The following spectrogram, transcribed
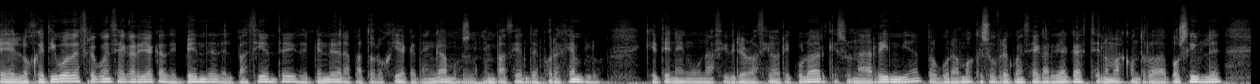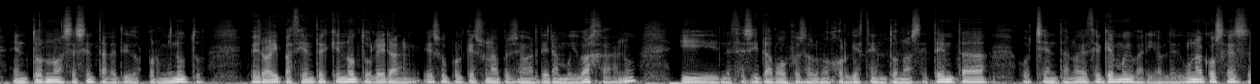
El objetivo de frecuencia cardíaca depende del paciente y depende de la patología que tengamos. En pacientes, por ejemplo, que tienen una fibrilación auricular, que es una arritmia, procuramos que su frecuencia cardíaca esté lo más controlada posible, en torno a 60 latidos por minuto pero hay pacientes que no toleran eso porque es una presión arterial muy baja, ¿no? Y necesitamos pues a lo mejor que esté en torno a 70, 80, ¿no? Es decir, que es muy variable. Una cosa es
